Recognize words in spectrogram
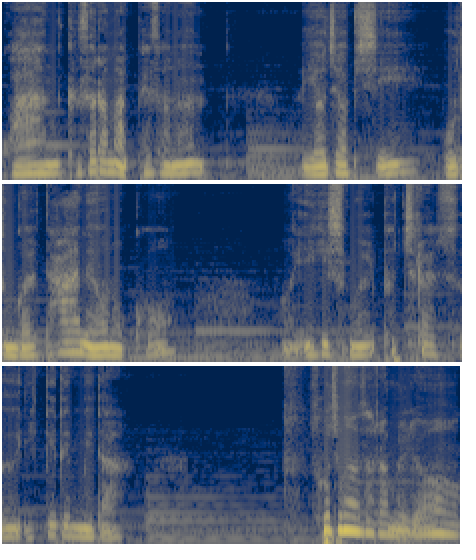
과한 그 사람 앞에서는 여지없이 모든 걸 다 내어놓고 어, 이기심을 표출할 수 있게 됩니다. 소중한 사람을요,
